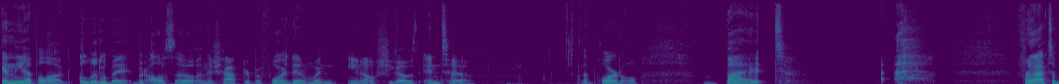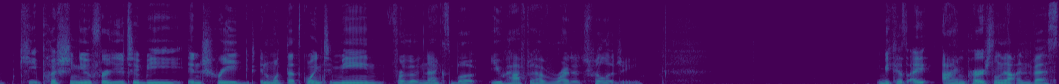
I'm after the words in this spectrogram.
in the epilogue a little bit, but also in the chapter before then when, you know, she goes into the portal. But for that to keep pushing you, for you to be intrigued in what that's going to mean for the next book, you have to have read a trilogy. Because I, I'm personally not invest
